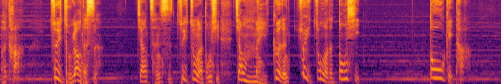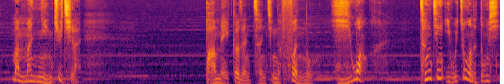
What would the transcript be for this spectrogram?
而他最主要的是，将诚实最重要的东西，将每个人最重要的东西，都给他慢慢凝聚起来。把每个人曾经的愤怒、遗忘、曾经以为重要的东西，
